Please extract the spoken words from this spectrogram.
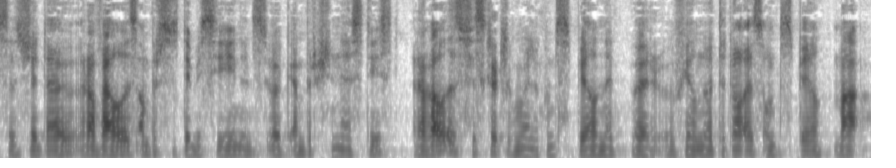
se Jadot. Ravel is amper soos Debussy, dit is ook impressionisties. Ravel is verskriklik moeilik om te speel net oor hoeveel note daar is om te speel, maar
